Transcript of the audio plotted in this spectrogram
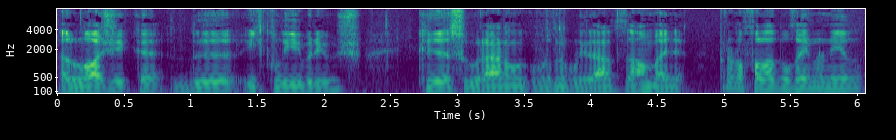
a lógica de equilíbrios que asseguraram a governabilidade da Alemanha. Para não falar do Reino Unido,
